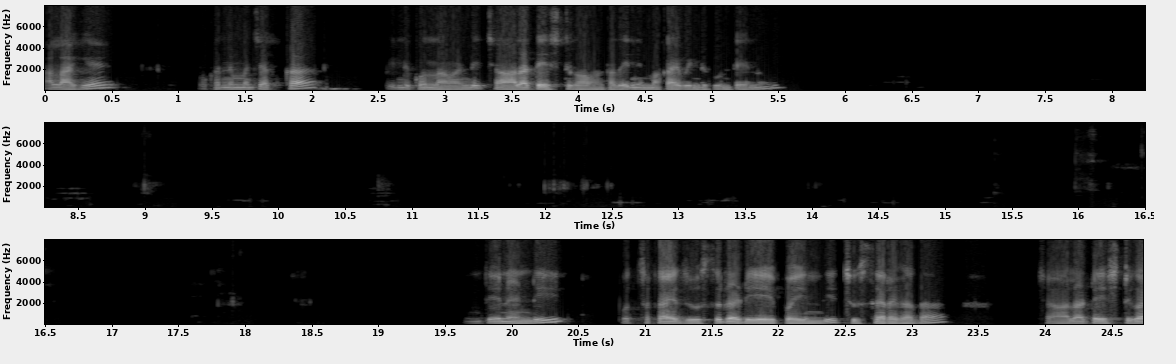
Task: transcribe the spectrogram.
అలాగే ఒక నిమ్మ చెక్క పిండుకున్నామండి. చాలా టేస్ట్గా ఉంటుంది నిమ్మకాయ పిండుకుంటేను. ఇంతేనండి పుచ్చకాయ జ్యూస్ రెడీ అయిపోయింది. చూసారు కదా? చాలా టేస్ట్గా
